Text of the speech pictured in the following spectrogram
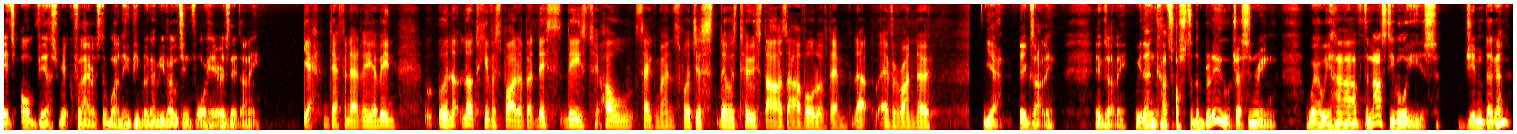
it's obvious Ric Flair is the one who people are going to be voting for here, isn't it, Danny? Yeah, definitely. I mean, well, not, not to give a spoiler, but this these two whole segments were just there was two stars out of all of them that everyone knew. Yeah, exactly. Exactly. We then cut across to the blue dressing room where we have the Nasty Boys, Jim Duggan,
